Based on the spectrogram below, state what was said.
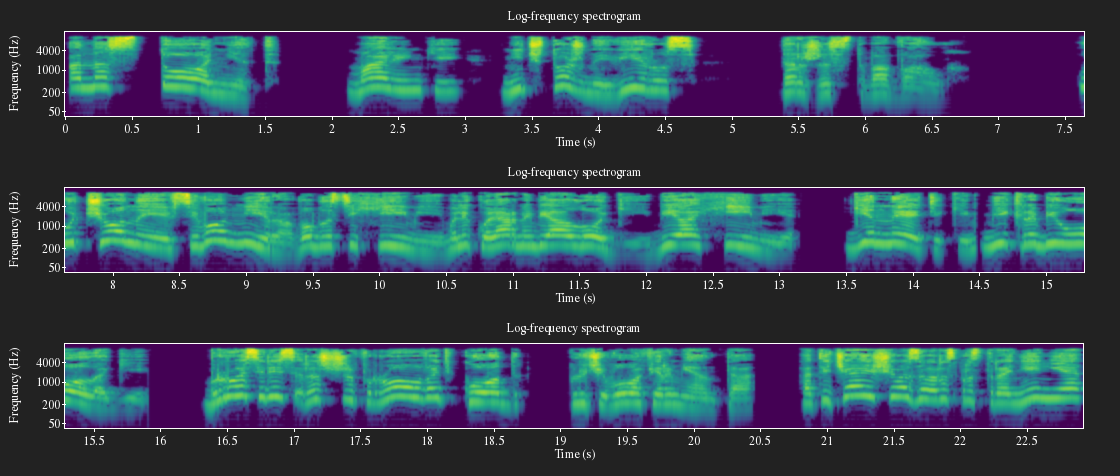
она стонет. Маленький, ничтожный вирус торжествовал. Ученые всего мира в области химии, молекулярной биологии, биохимии, генетики, микробиологи бросились расшифровывать код ключевого фермента, отвечающего за распространение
